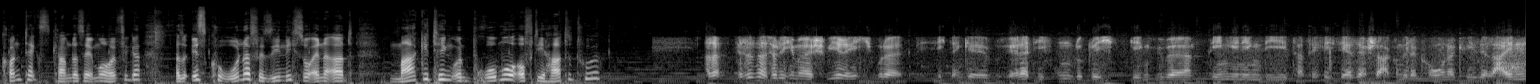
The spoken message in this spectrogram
Kontext kam das ja immer häufiger. Also ist Corona für Sie nicht so eine Art Marketing und Promo auf die harte Tour? Also es ist natürlich immer schwierig oder ich denke, relativ unglücklich gegenüber denjenigen, die tatsächlich sehr, sehr stark unter der Corona-Krise leiden,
